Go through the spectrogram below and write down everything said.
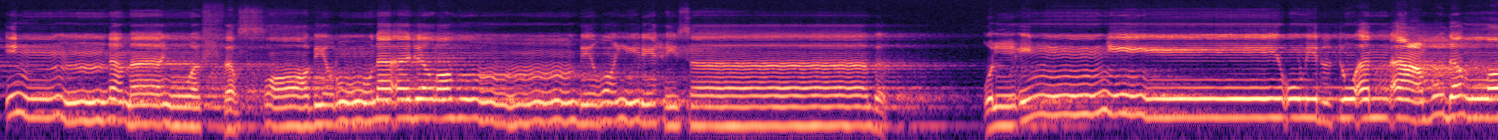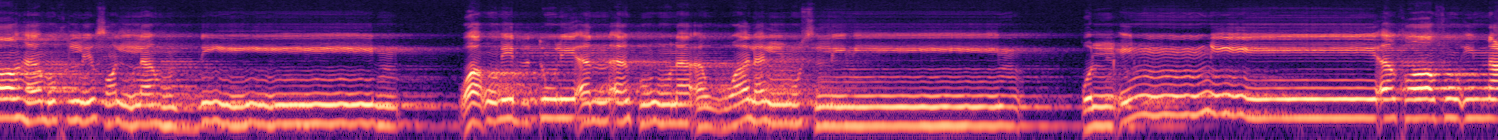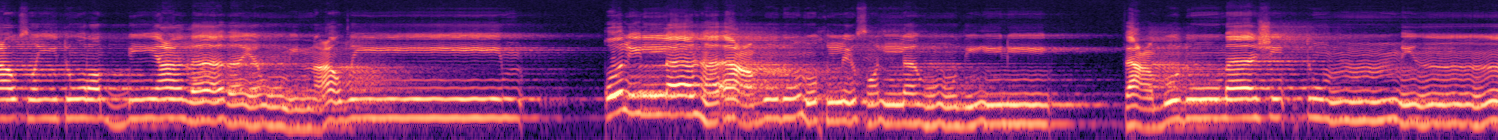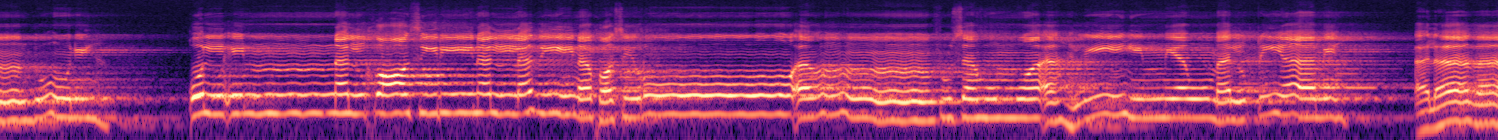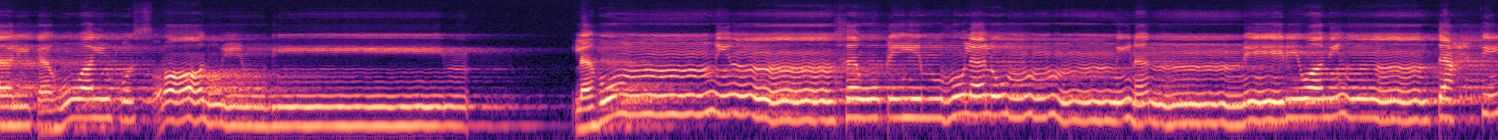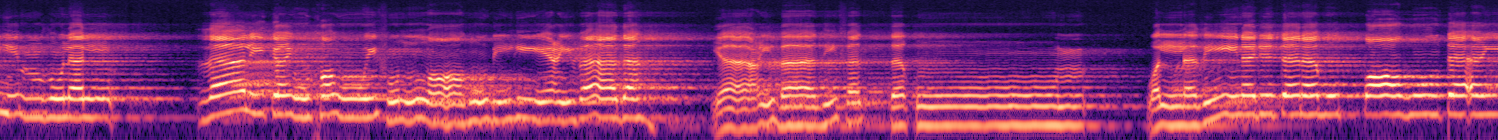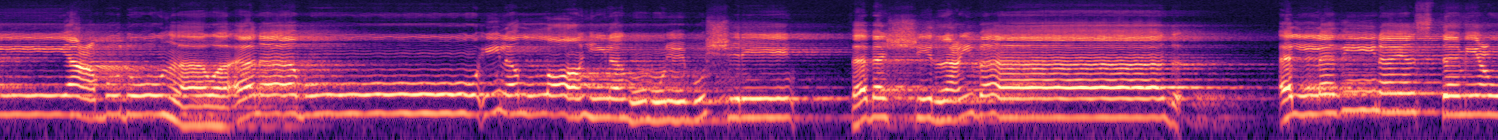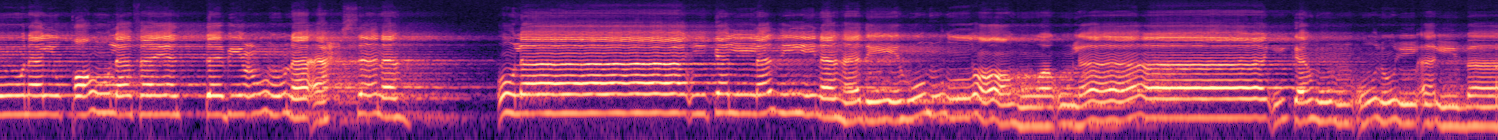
إنما يوفى الصابرون أجرهم بغير حساب قل إني أن أعبد الله مخلصا له الدين. وأمرت لأن أكون أول المسلمين. قل إني أخاف إن عصيت ربي عذاب يوم عظيم. قل الله أعبد مخلصا له ديني. فاعبدوا ما شئتم من دونه. قل إن الخاسرين الذين خسروا أنفسهم وأهليهم يوم القيامة ألا ذلك هو الخسران المبين. لهم من فوقهم ظلل النير ومن تحتهم ظلل. ذلك يخوف الله به عباده. يا عباد فاتقون. والذين اجتنبوا الطاغوت أن يعبدوها وأنابوا إلى الله لهم البشر فبشر عباد الذين يستمعون القول فيتبعون أحسنه. أولئك الذين هديهم الله وأولئك هم أولو الألباب.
